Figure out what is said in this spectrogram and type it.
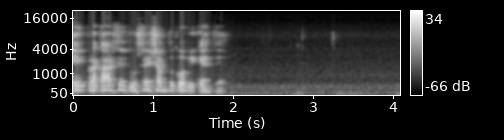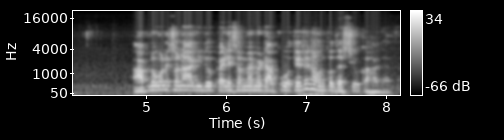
एक प्रकार से दूसरे शब्द को भी कहते हैं। आप लोगों ने सुना कि जो पहले समय में डाकू होते थे ना, उनको दस्यु कहा जाता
